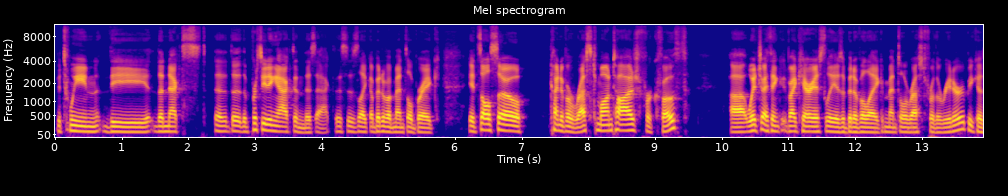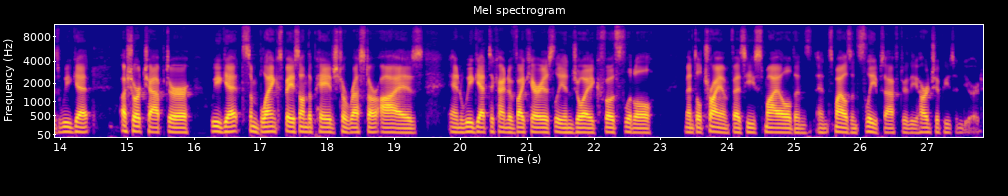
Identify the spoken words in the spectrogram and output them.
between the the next uh, the the preceding act and this act. This is like a bit of a mental break. It's also kind of a rest montage for Kvothe uh, which I think vicariously is a bit of a like mental rest for the reader because we get a short chapter, we get some blank space on the page to rest our eyes, and we get to kind of vicariously enjoy Kvothe's little mental triumph as he smiled and and smiles and sleeps after the hardship he's endured.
